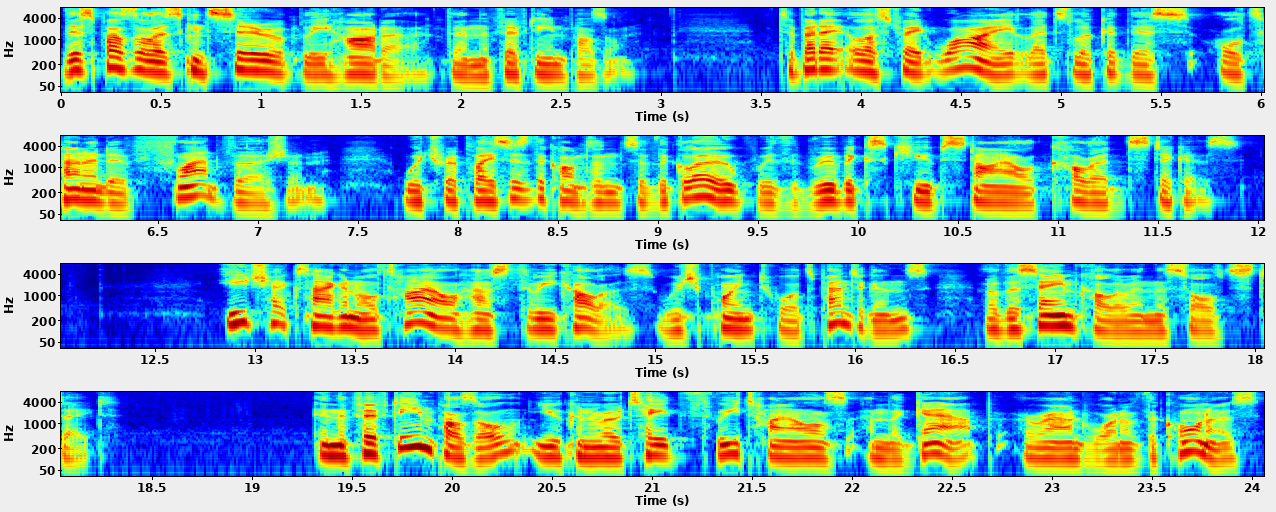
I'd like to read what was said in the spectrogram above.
This puzzle is considerably harder than the 15 puzzle. To better illustrate why, let's look at this alternative flat version, which replaces the contents of the globe with Rubik's Cube style colored stickers. Each hexagonal tile has three colors, which point towards pentagons of the same color in the solved state. In the 15 puzzle, you can rotate three tiles and the gap around one of the corners,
